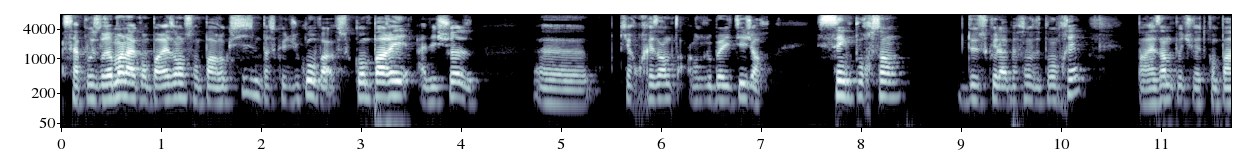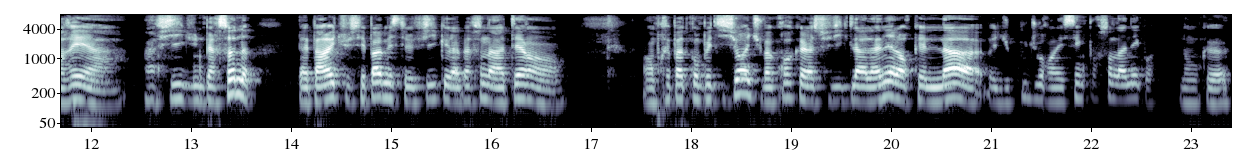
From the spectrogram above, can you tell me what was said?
ça pose vraiment la comparaison son paroxysme parce que du coup on va se comparer à des choses euh, qui représentent en globalité genre 5% de ce que la personne veut te montrer. Par exemple, tu vas te comparer à un physique d'une personne, ben pareil, tu sais pas, mais c'était le physique que la personne a atteint en, en prépa de compétition et tu vas croire qu'elle a ce physique-là à l'année alors qu'elle l'a ben, du coup durant les 5% de l'année quoi. Donc euh,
